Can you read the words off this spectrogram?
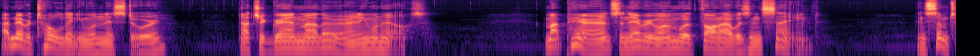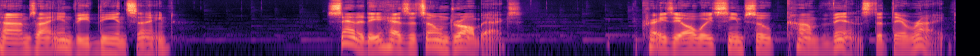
I've never told anyone this story, not your grandmother or anyone else. My parents and everyone would have thought I was insane. And sometimes I envied the insane. Sanity has its own drawbacks. The crazy always seem so convinced that they're right.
